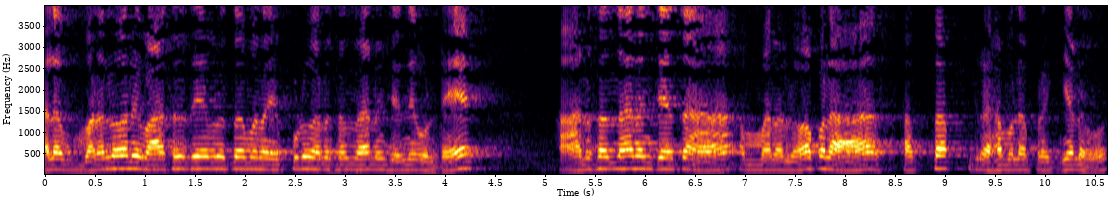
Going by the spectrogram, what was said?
అలా మనలోని వాసుదేవునితో మనం ఎప్పుడూ అనుసంధానం చెంది ఉంటే ఆ అనుసంధానం చేత మన లోపల సప్త గ్రహముల ప్రజ్ఞలు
